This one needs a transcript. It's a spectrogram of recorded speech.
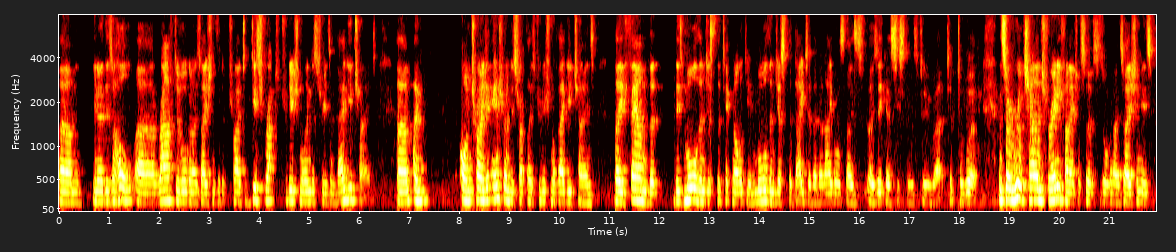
Um, you know, there's a whole uh, raft of organisations that have tried to disrupt traditional industries and value chains. Um, and on trying to enter and disrupt those traditional value chains, they've found that there's more than just the technology and more than just the data that enables those, those ecosystems to, uh, to, to work. And so a real challenge for any financial services organisation is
